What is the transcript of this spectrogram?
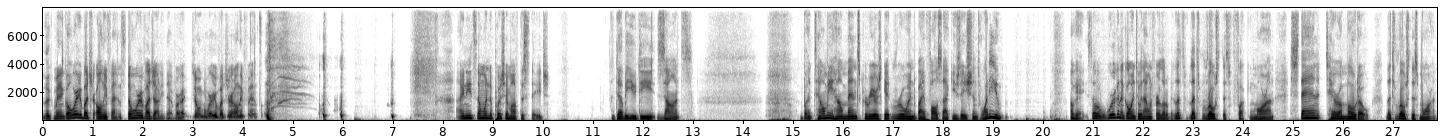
Look, man, go worry about your OnlyFans. Don't worry about Johnny Depp, all right? Don't worry about your OnlyFans. I need someone to push him off the stage. WD Zantz. But tell me how men's careers get ruined by false accusations. What do you. Okay, so we're gonna go into that one for a little bit. Let's let's roast this fucking moron, Stan Teramoto. Let's roast this moron.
